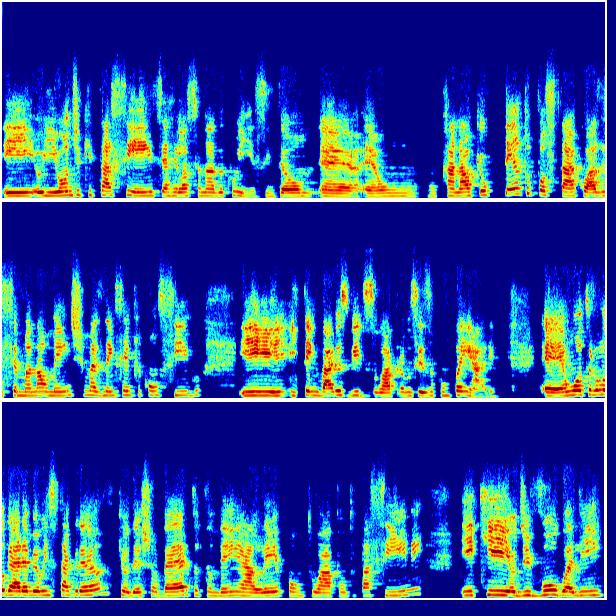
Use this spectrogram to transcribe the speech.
E, e onde que está a ciência relacionada com isso. Então, é, é um, um, canal que eu tento postar quase semanalmente, mas nem sempre consigo, e, e tem vários vídeos lá para vocês acompanharem. É, um outro lugar é meu Instagram, que eu deixo aberto também, é ale.a.pacini, e que eu divulgo ali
